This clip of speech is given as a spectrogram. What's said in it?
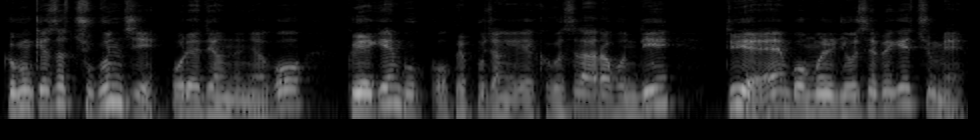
그분께서 죽은 지 오래되었느냐고 그에게 묻고 백부장에게 그것을 알아본 뒤 뒤에 몸을 요셉에게 주매.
